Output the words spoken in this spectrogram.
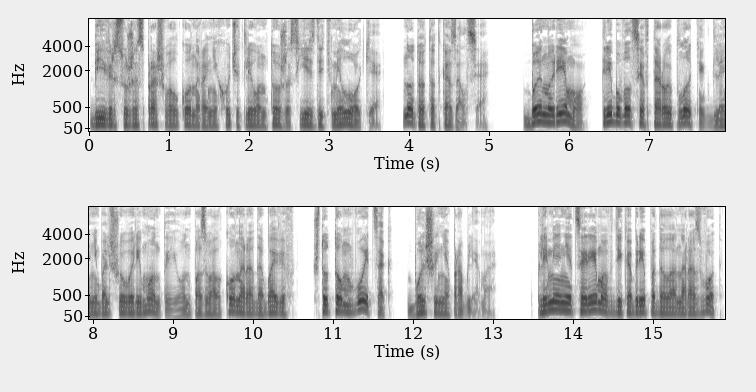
Биверс уже спрашивал Конора, не хочет ли он тоже съездить в Милоки, но тот отказался. Бену Рему требовался второй плотник для небольшого ремонта, и он позвал Конора, добавив, что Том Войцак больше не проблема. Племянница Рема в декабре подала на развод,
